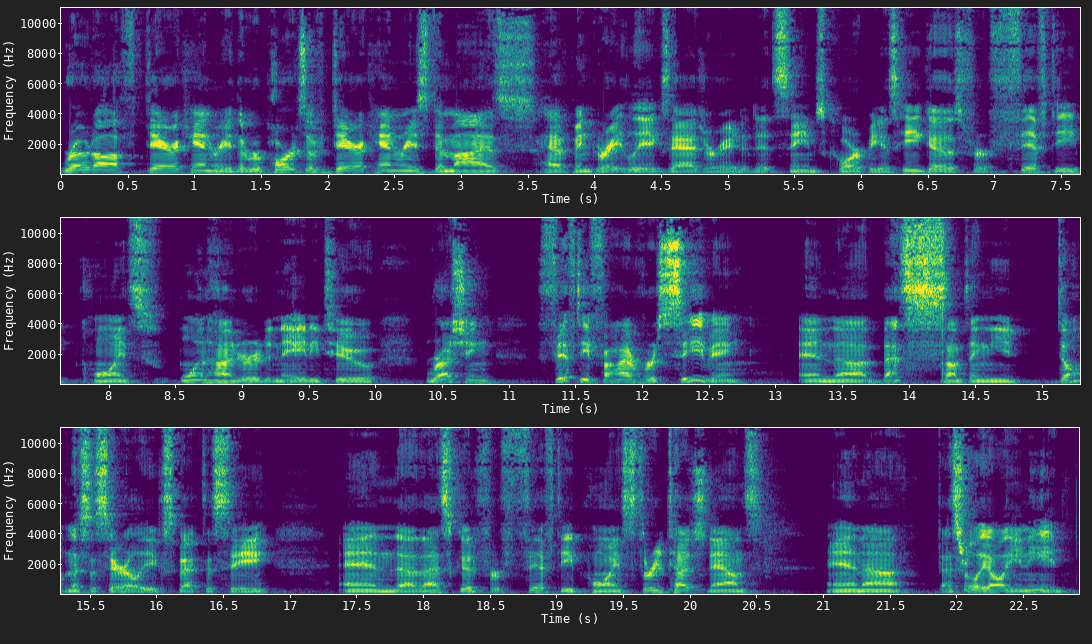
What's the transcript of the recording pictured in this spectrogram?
wrote off Derrick Henry, the reports of Derrick Henry's demise have been greatly exaggerated. It seems Corpy as he goes for 50 points, 182 rushing, 55 receiving and uh, that's something you don't necessarily expect to see. And uh, that's good for 50 points, three touchdowns, and uh, that's really all you need.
